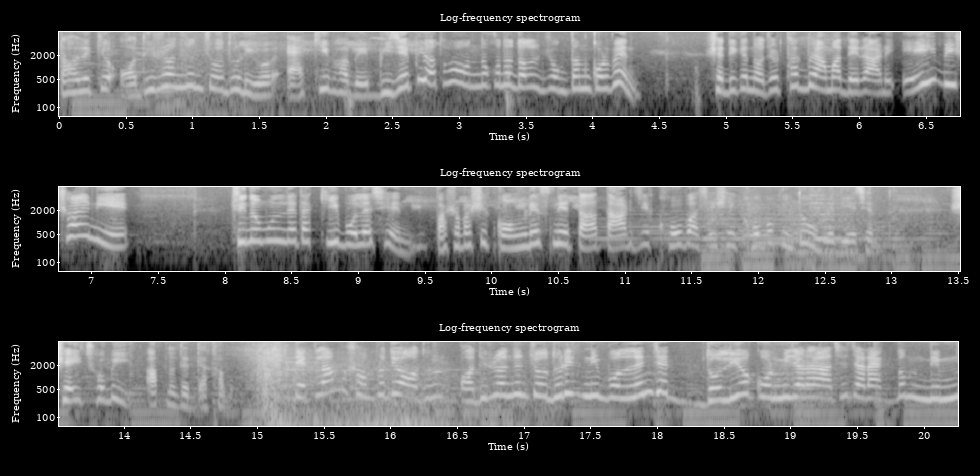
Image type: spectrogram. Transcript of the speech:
তাহলে কি অধীর রঞ্জন চৌধুরীও একইভাবে বিজেপি অথবা অন্য কোনো দল যোগদান করবেন? সেদিকে নজর থাকবে আমাদের। আর এই বিষয় নিয়ে তৃণমূল নেতা কি বলেছেন? পাশাপাশি কংগ্রেস নেতা তার যে ক্ষোভ আছে সেই ক্ষোভও কিন্তু উড়ে দিয়েছেন। সেই ছবি আপনাদের দেখাবো। দেখলাম সম্প্রতি অধীর রঞ্জন চৌধুরী তিনি বললেন যে দলীয় কর্মী যারা আছে যারা একদম নিম্ন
